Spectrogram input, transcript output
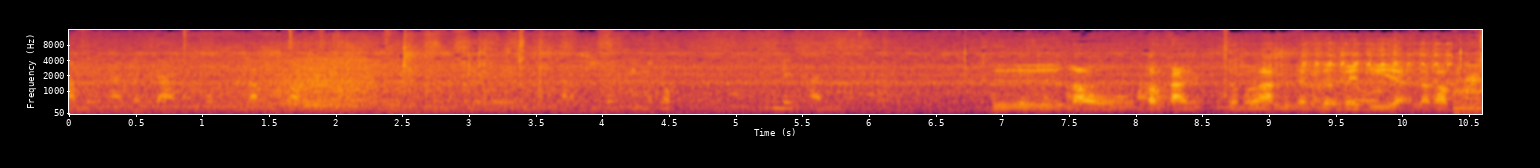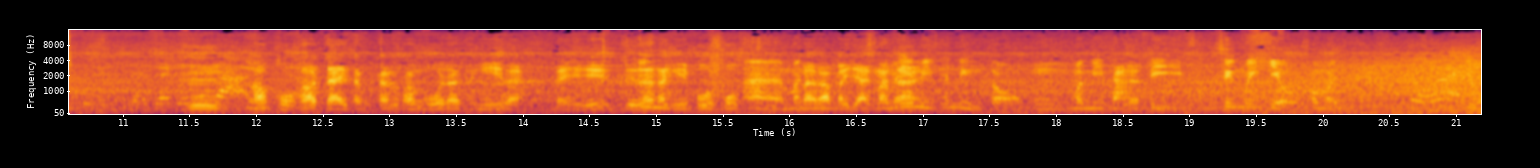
การบริหารจัดการผมรับผิดชอบเลยบางทีมันก็ไม่ทัน คือเราต้องการสมมติว่าอย่างเรื่องเวทีเนี่ยแล้วก็คือเขาผมเข้าใจทั้งทั้งทางโน้นทั้งทางนี้แหละแต่ทีนี้คือถ้าทางนี้พูดปุ๊บอ่ามันแล้วก็มายันมันไม่ได้มีแค่หนึ่งสองมมันมีสามสี่ซึ่งไม่เกี่ยวเข้ามาอยู่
